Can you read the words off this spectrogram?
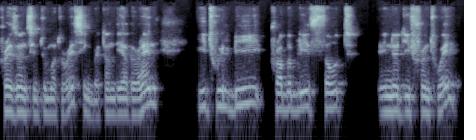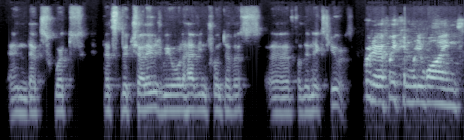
presence into motor racing. But on the other hand, it will be probably thought in a different way, and that's what that's the challenge we all have in front of us uh, for the next years. Bruno, if we can rewind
